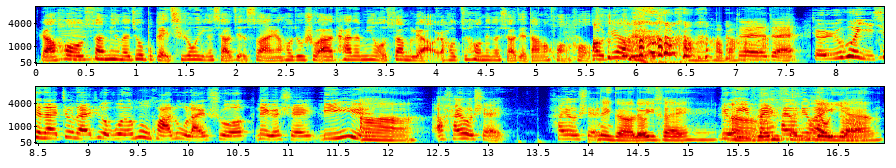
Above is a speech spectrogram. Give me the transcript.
然后算命的就不给其中一个小姐算，然后就说啊她的命我算不了，然后最后那个小姐当了皇后。哦，这样子，嗯，好吧，好吧，对对对，就是如果以现在正在热播的《梦华录》来说，那个谁林允啊啊，还有谁？还有谁？那个刘亦菲，刘亦菲，嗯还有另外柳一个岩。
